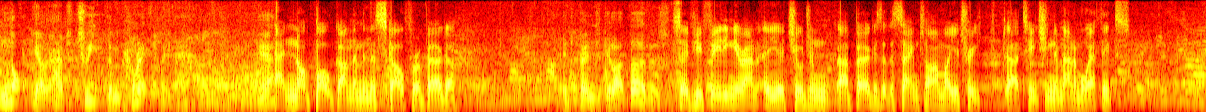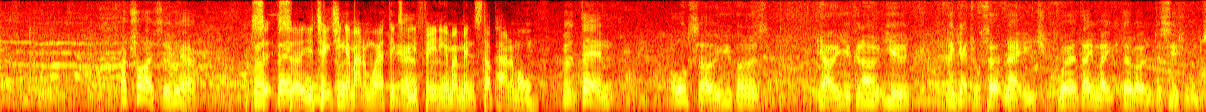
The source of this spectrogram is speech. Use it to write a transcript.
not you know how to treat them correctly. Yeah. And not bolt gun them in the skull for a burger. It depends if you like burgers. So if you're feeding your, your children uh, burgers at the same time while you're treat, uh, teaching them animal ethics, I try to, yeah. So, so you're also- teaching them animal ethics, but you're feeding them a minced up animal. But then, also, you've got to, you know, you can you they get to a certain age where they make their own decisions.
